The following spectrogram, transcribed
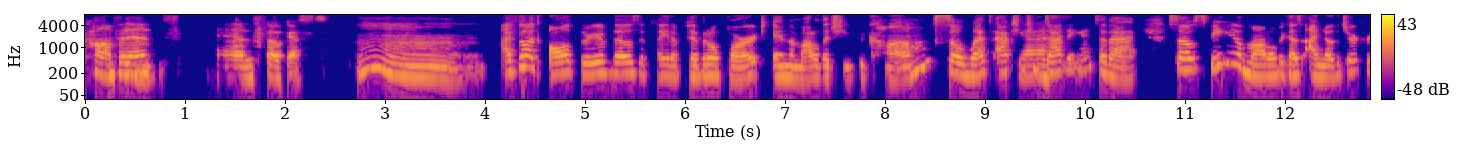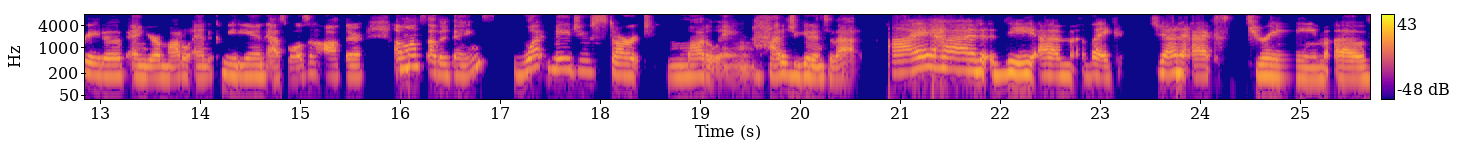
confident, mm-hmm. and focused. Mm. I feel like all three of those have played a pivotal part in the model that you've become. So let's actually keep diving into that. So, speaking of model, because I know that you're creative and you're a model and a comedian, as well as an author, amongst other things, what made you start modeling? How did you get into that? I had the um like Gen X dream of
